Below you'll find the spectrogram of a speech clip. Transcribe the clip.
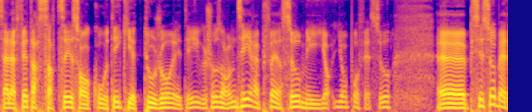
ça l'a fait ressortir son côté qui a toujours été. Quelque chose, on il aurait pu faire ça, mais ils n'ont pas fait ça. Euh, puis c'est ça, ben,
